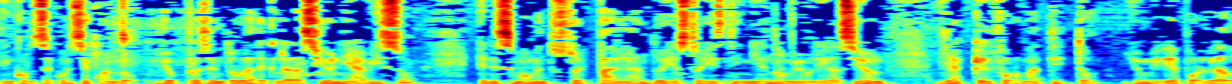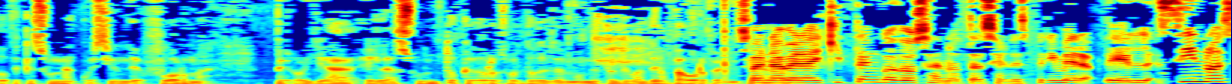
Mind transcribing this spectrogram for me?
En consecuencia, cuando yo presento la declaración y aviso, en ese momento estoy pagando y estoy extinguiendo mi obligación, ya que el formatito, yo me iría por el lado de que es una cuestión de forma, pero ya el asunto quedó resuelto desde el momento en que mandé el pago referenciado. Bueno, a ver, aquí tengo dos anotaciones. Primero, el sí no es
